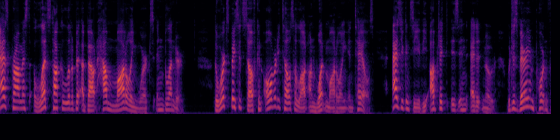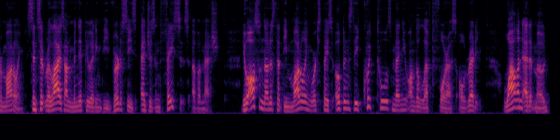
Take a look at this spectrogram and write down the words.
As promised, let's talk a little bit about how modeling works in Blender. The workspace itself can already tell us a lot on what modeling entails. As you can see, the object is in edit mode, which is very important for modeling, since it relies on manipulating the vertices, edges, and faces of a mesh. You'll also notice that the modeling workspace opens the Quick Tools menu on the left for us already. While in edit mode,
